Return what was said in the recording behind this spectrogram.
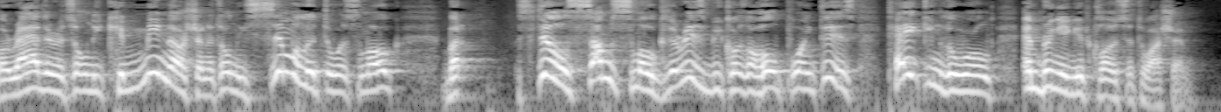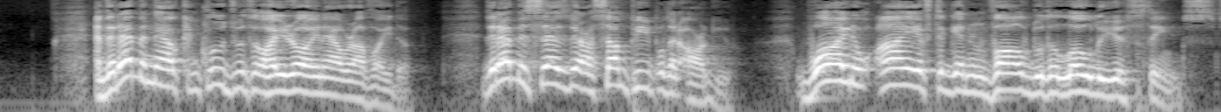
but rather it's only kiminosh and it's only similar to a smoke, but still some smoke there is because the whole point is taking the world and bringing it closer to Hashem. And the Rebbe now concludes with the Hayro in our Avodah. The Rebbe says there are some people that argue, why do I have to get involved with the lowliest things?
